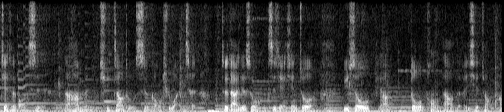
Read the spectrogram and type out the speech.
建设公司，让他们去照图施工去完成啊。这大概就是我们之前先做预售屋比较多碰到的一些状况。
